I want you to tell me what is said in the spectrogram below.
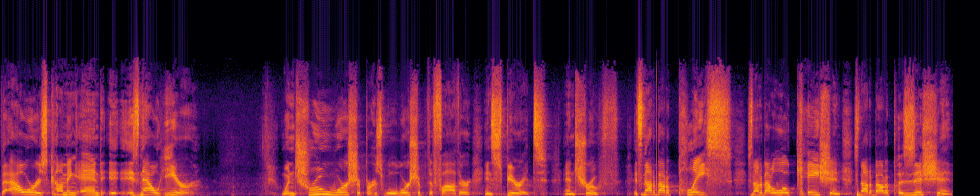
the hour is coming and is now here when true worshipers will worship the Father in spirit and truth. It's not about a place, it's not about a location, it's not about a position.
